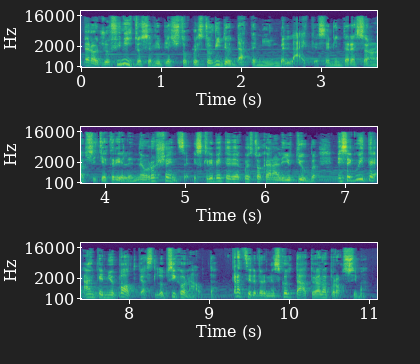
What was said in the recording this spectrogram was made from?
Per oggi ho finito, se vi è piaciuto questo video datemi un bel like, se vi interessano la psichiatria e le neuroscienze iscrivetevi a questo canale YouTube e seguite anche il mio podcast, Lo Psiconauta. Grazie di avermi ascoltato e alla prossima!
